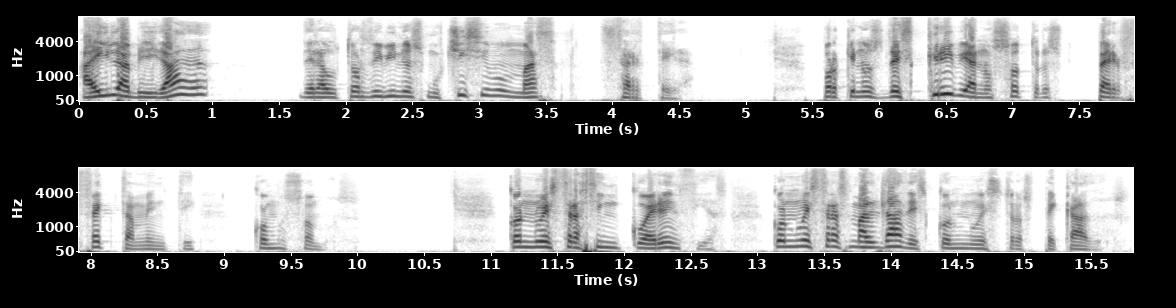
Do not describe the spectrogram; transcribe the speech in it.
Ahí la mirada del autor divino es muchísimo más certera, porque nos describe a nosotros perfectamente como somos, con nuestras incoherencias, con nuestras maldades, con nuestros pecados,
